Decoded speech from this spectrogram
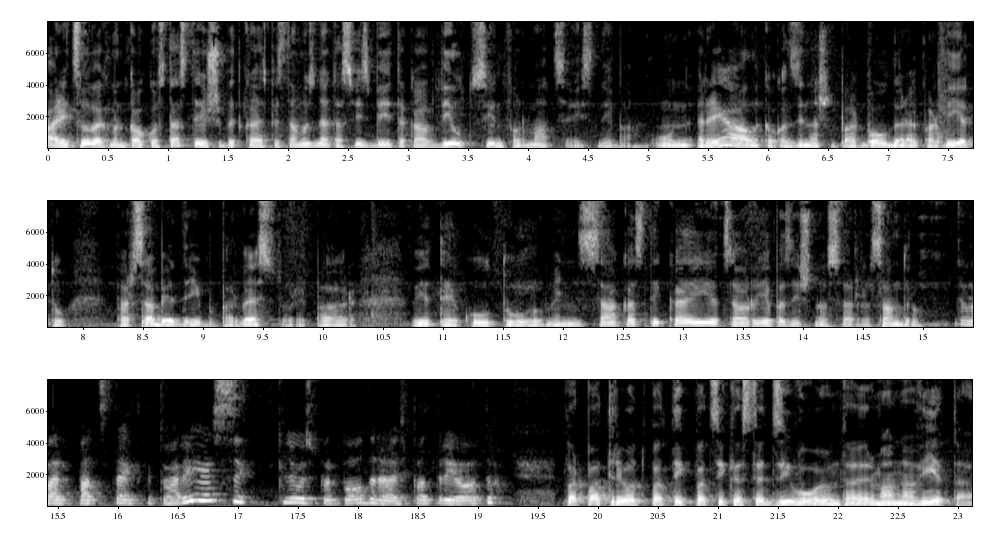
arī cilvēki man kaut ko stāstījuši, bet, kā es pēc tam uzzināju, tas viss bija tā kā viltus informācija īstenībā. Un reāli kaut kāda zināšana par Bolderē, par vietu, par sabiedrību, par vēsturi, par vietēju kultūru. Viņas sākas tikai caur iepazīšanos ar Sandru. Tu vari pats teikt, ka tu arī esi kļuvis par Bolderājas patriotu par patriotu pat tikpat, cik es te dzīvoju, un tā ir manā vietā.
